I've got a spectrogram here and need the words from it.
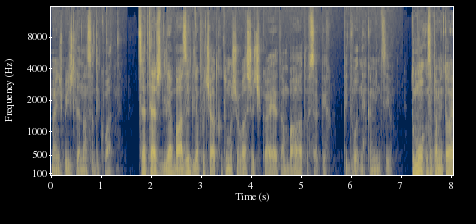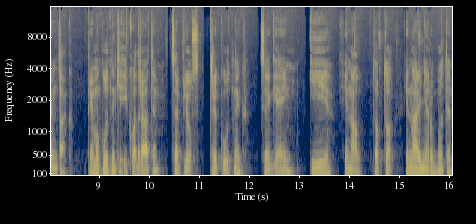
менш-більш для нас адекватне. Це теж для бази, для початку, тому що вас ще чекає там багато всяких підводних камінців. Тому запам'ятовуємо так: прямокутники і квадрати це плюс, трикутник це гейм і фінал. Тобто фінальні роботи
